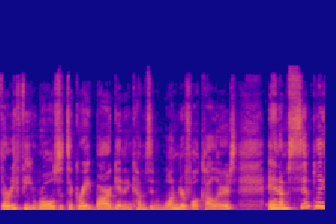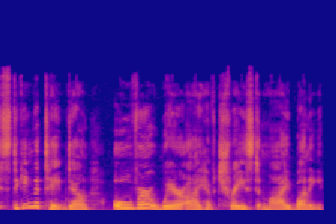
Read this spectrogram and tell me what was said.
30 feet rolls. It's a great bargain and comes in wonderful colors. And I'm simply sticking the tape down over where I have traced my bunny.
